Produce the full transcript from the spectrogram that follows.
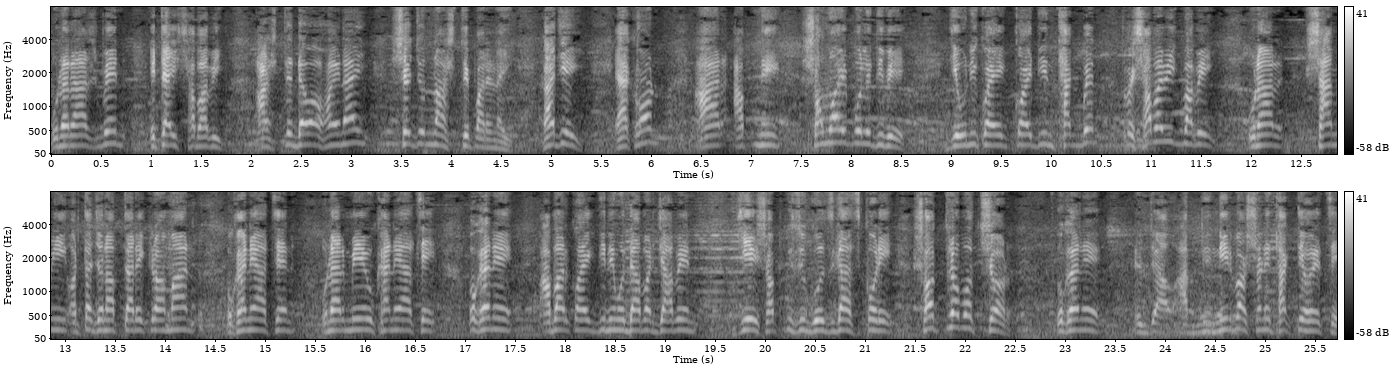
ওনারা আসবেন, এটাই স্বাভাবিক। আসতে দেওয়া হয় নাই, সেজন্য আসতে পারে নাই। কাজেই এখন আর আপনি সময় বলে দিবে যে উনি কয়েক কয়েকদিন থাকবেন। তবে স্বাভাবিকভাবেই ওনার স্বামী, অর্থাৎ জনাব তারেক রহমান ওখানে আছেন, ওনার মেয়ে ওখানে আছে। ওখানে আবার কয়েকদিনের মধ্যে আবার যাবেন। যে সব কিছু গোছগাছ করে সতেরো বৎসর ওখানে নির্বাসনে থাকতে হয়েছে।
